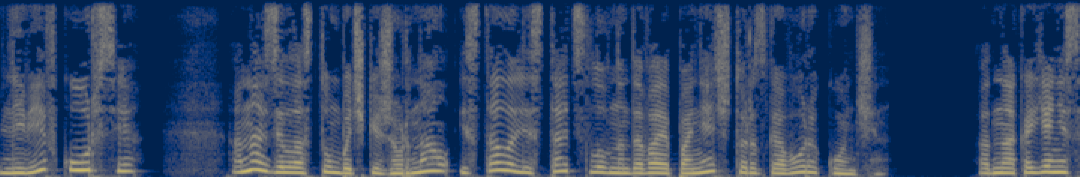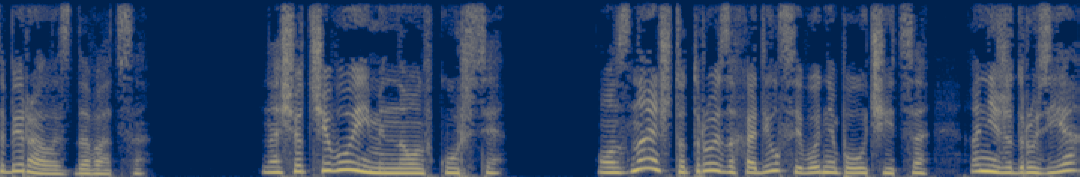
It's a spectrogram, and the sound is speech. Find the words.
«Леви в курсе». Она взяла с тумбочки журнал и стала листать, словно давая понять, что разговор окончен. Однако я не собиралась сдаваться. Насчет чего именно он в курсе? Он знает, что Трой заходил сегодня поучиться. Они же друзья?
